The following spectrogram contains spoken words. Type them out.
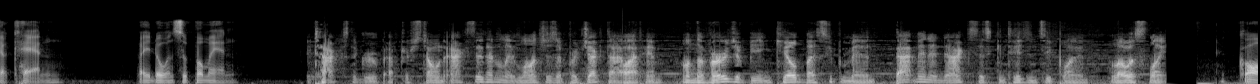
จากแขนไปโดนซูเปอร์แมน attacks the group after Stone accidentally launches a projectile at him. On the verge of being killed by Superman, Batman enacts his contingency plan. Lois Lane. ก็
